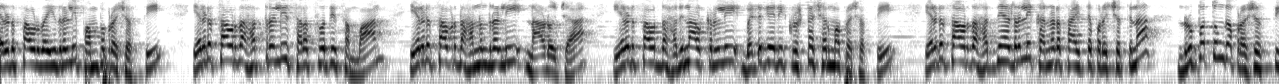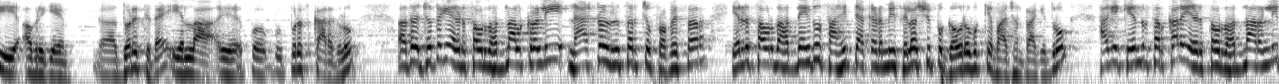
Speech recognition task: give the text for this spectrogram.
ಎರಡು ಸಾವಿರದ ಐದರಲ್ಲಿ ಪಂಪ ಪ್ರಶಸ್ತಿ, ಎರಡು ಸಾವಿರದ ಹತ್ತರಲ್ಲಿ ಸರಸ್ವತಿ ಸಮ್ಮಾನ್, ಎರಡು ಸಾವಿರದ ಹನ್ನೊಂದರಲ್ಲಿ ನಾಡೋಜ, ಎರಡು ಸಾವಿರದ ಹದಿನಾಲ್ಕರಲ್ಲಿ ಬೆಟಗೇರಿ ಕೃಷ್ಣ ಶರ್ಮ ಪ್ರಶಸ್ತಿ, ಎರಡು ಸಾವಿರದ ಹದಿನೇಳರಲ್ಲಿ ಕನ್ನಡ ಸಾಹಿತ್ಯ ಪರಿಷತ್ತಿನ ನೃಪತುಂಗ ಪ್ರಶಸ್ತಿ ಅವರಿಗೆ ದೊರೆತಿದೆ ಎಲ್ಲ ಪುರಸ್ಕಾರಗಳು. ಅದರ ಜೊತೆಗೆ ಎರಡು ಸಾವಿರದ ಹದಿನಾಲ್ಕರಲ್ಲಿ ನ್ಯಾಷನಲ್ ರಿಸರ್ಚ್ ಪ್ರೊಫೆಸರ್, ಎರಡು ಸಾವಿರದ ಹದಿನೈದು ಸಾಹಿತ್ಯ ಅಕಾಡೆಮಿ ಫೆಲೋಶಿಪ್ ಗೌರವಕ್ಕೆ ಭಾಜನರಾಗಿದ್ದರು ಹಾಗೆ ಕೇಂದ್ರ ಸರ್ಕಾರ ಎರಡು ಸಾವಿರದ ಹದಿನಾರರಲ್ಲಿ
